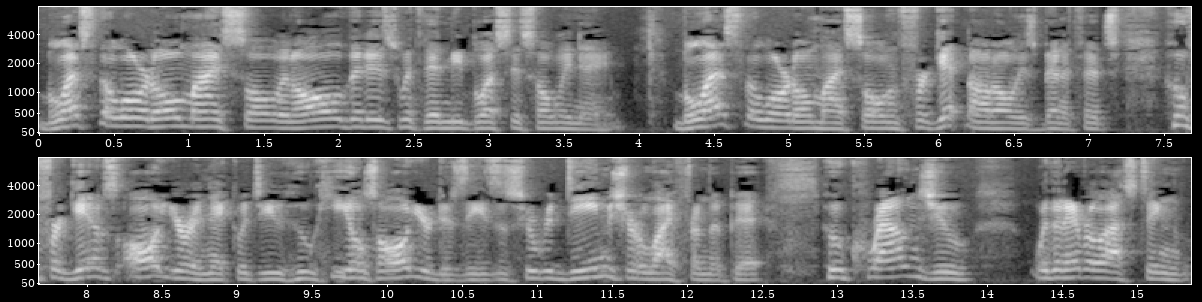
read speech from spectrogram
Bless the Lord, O my soul, and all that is within me. Bless his holy name. Bless the Lord, O my soul, and forget not all his benefits, who forgives all your iniquity, who heals all your diseases, who redeems your life from the pit, who crowns you with an everlasting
